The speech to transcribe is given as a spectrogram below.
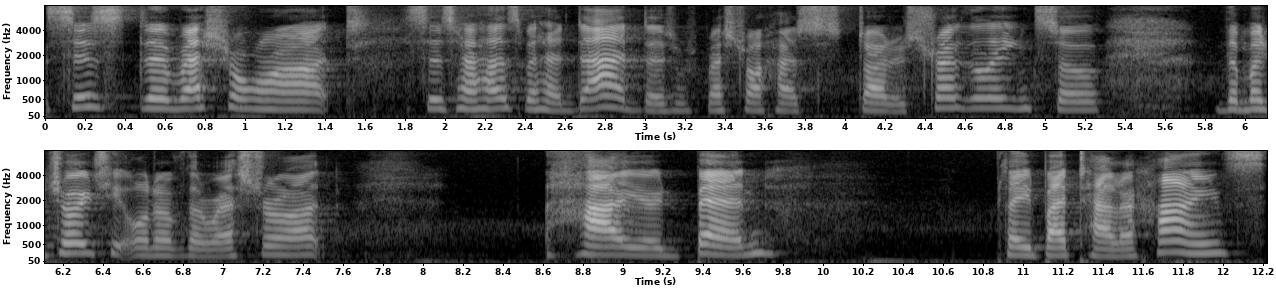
since the restaurant, since her husband had died, the restaurant has started struggling. So the majority owner of the restaurant hired Ben, played by Tyler Hynes,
